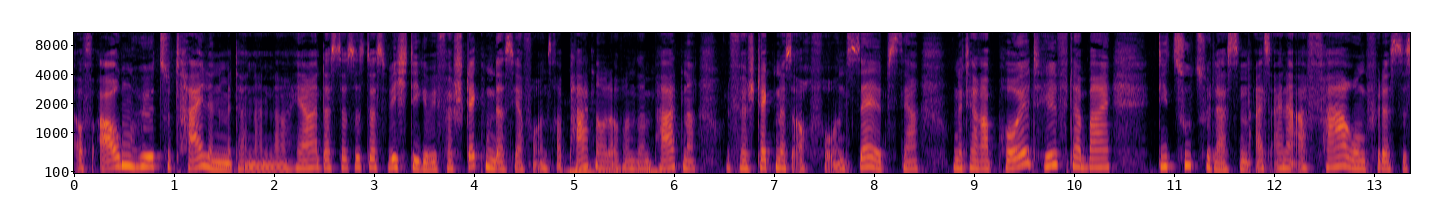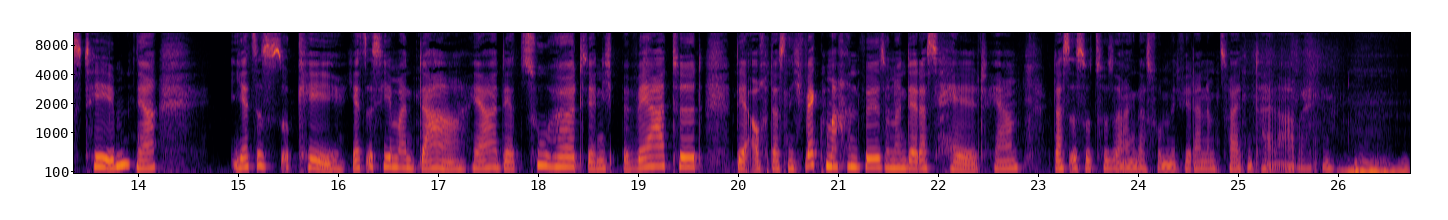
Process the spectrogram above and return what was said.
auf Augenhöhe zu teilen miteinander, ja, das, das ist das Wichtige. Wir verstecken das ja vor unserer Partner oder vor unserem Partner und wir verstecken das auch vor uns selbst, ja. Und der Therapeut hilft dabei, die zuzulassen als eine Erfahrung für das System, ja, jetzt ist es okay. Jetzt ist jemand da, ja, der zuhört, der nicht bewertet, der auch das nicht wegmachen will, sondern der das hält, ja. Das ist sozusagen das, womit wir dann im zweiten Teil arbeiten. Mhm.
